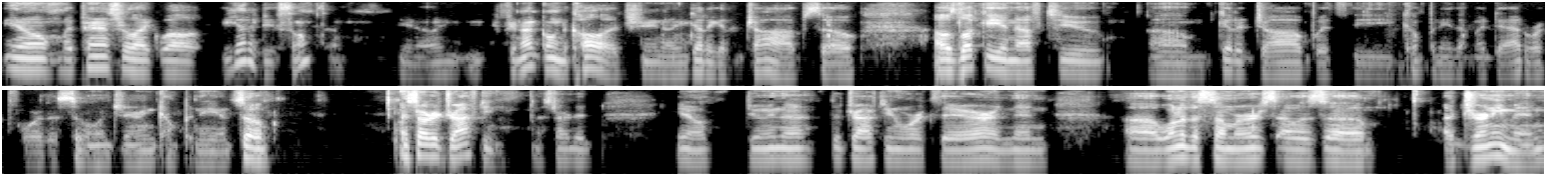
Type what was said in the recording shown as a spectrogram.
you know, my parents were like, well, you got to do something you know if you're not going to college you know you got to get a job so i was lucky enough to um, get a job with the company that my dad worked for the civil engineering company and so i started drafting i started you know doing the, the drafting work there and then uh, one of the summers i was uh, a journeyman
